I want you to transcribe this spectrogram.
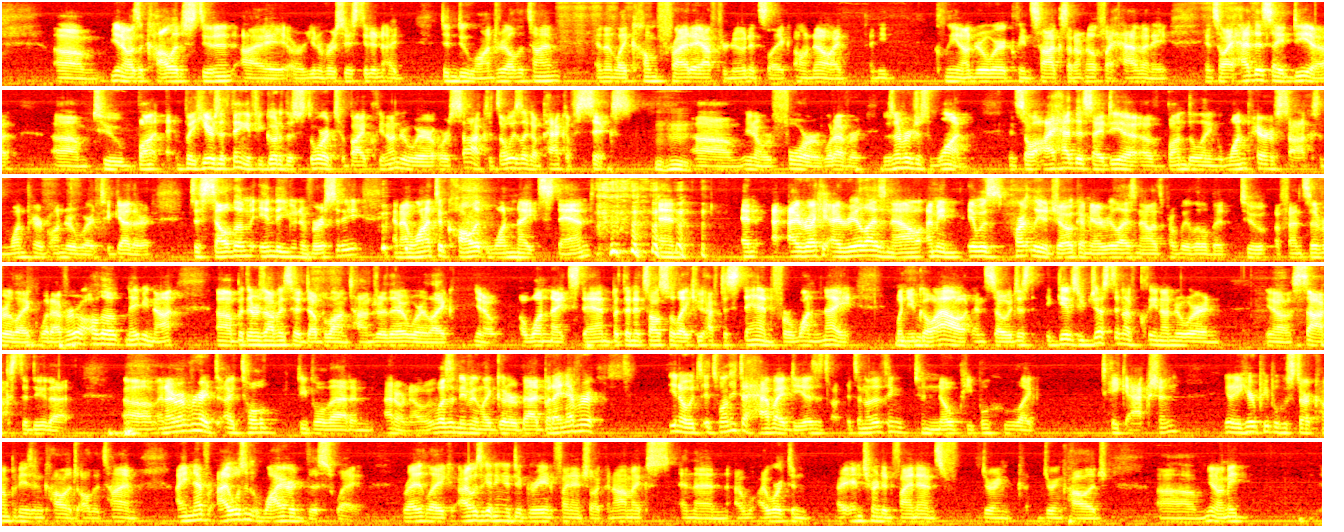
um, you know, as a college student, I or university student, I didn't do laundry all the time. And then like come Friday afternoon, it's like, oh no, I, I need clean underwear, clean socks. I don't know if I have any. And so I had this idea um, to but but here's the thing: if you go to the store to buy clean underwear or socks, it's always like a pack of 6 mm-hmm. um, you know, or four or whatever. It was never just one. And so I had this idea of bundling one pair of socks and one pair of underwear together to sell them in the university. And I wanted to call it One Night Stand. And and I reckon I realize now. I mean, it was partly a joke. I mean, I realize now it's probably a little bit too offensive or like whatever. Although maybe not. Um, but there was obviously a double entendre there, where like you know a one night stand, but then it's also like you have to stand for one night when you mm-hmm. go out, and so it just it gives you just enough clean underwear and you know socks to do that. Um, and I remember I, I told people that, and I don't know, it wasn't even like good or bad, but I never, you know, it's it's one thing to have ideas. It's it's another thing to know people who like take action. You know, you hear people who start companies in college all the time. I never, I wasn't wired this way, right? Like I was getting a degree in financial economics, and then I, I worked in, I interned in finance during during college. Um, you know, I made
